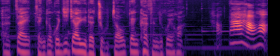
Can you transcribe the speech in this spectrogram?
呃在整个国际教育的主轴跟课程的规划？好，大家好哈。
